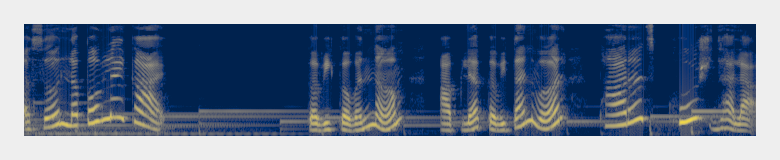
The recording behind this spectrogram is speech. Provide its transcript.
असं लपवलंय काय? कवी कवन्नम आपल्या कवितांवर फारच खुश झाला.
